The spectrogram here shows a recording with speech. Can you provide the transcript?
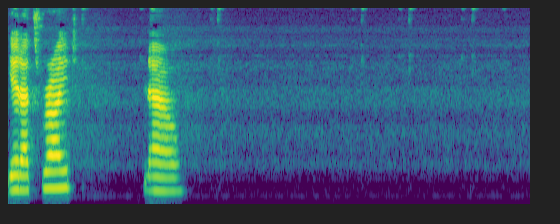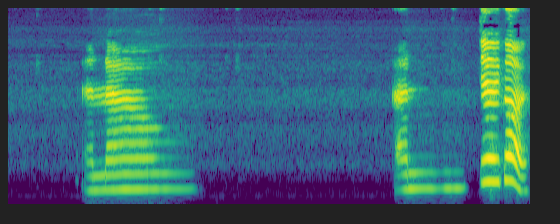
Yeah, that's right. Now. And now and there you go.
